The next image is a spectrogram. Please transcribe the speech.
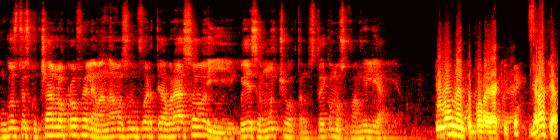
Un gusto escucharlo, profe, le mandamos un fuerte abrazo y cuídese mucho, tanto usted como su familia. Igualmente por allá, Kike. Gracias.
